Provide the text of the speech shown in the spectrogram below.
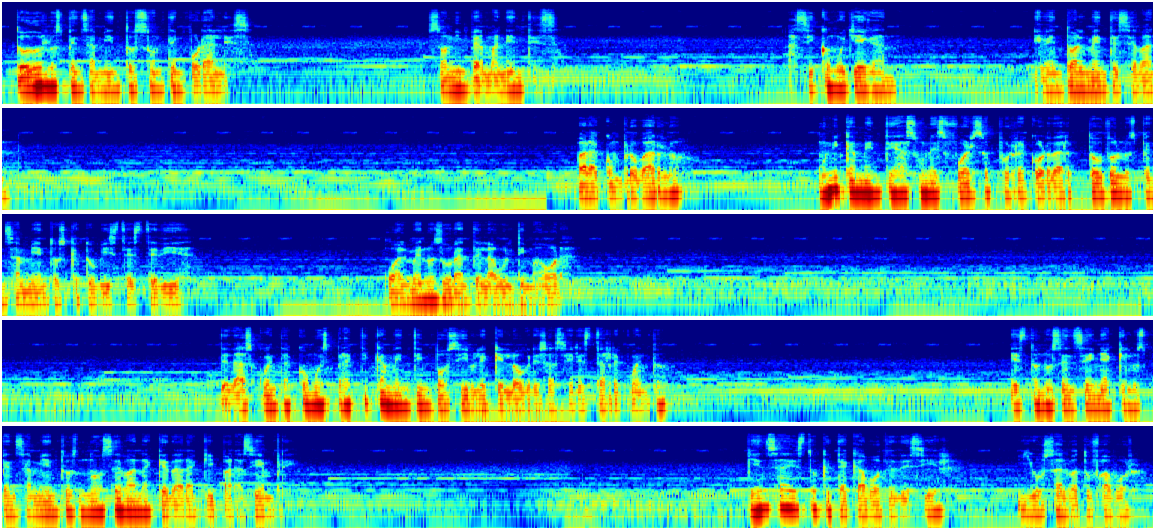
Todos los pensamientos son temporales, son impermanentes. Así como llegan, eventualmente se van. Para comprobarlo, únicamente haz un esfuerzo por recordar todos los pensamientos que tuviste este día, o al menos durante la última hora. ¿Te das cuenta cómo es prácticamente imposible que logres hacer este recuento? Esto nos enseña que los pensamientos no se van a quedar aquí para siempre. Piensa esto que te acabo de decir y úsalo a tu favor.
